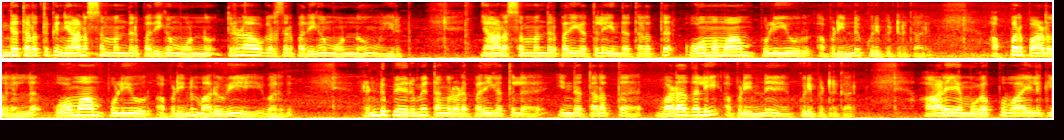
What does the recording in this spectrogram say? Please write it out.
இந்த தலத்துக்கு ஞானசம்பந்தர் பதிகம் ஒன்றும் திருநாவுக்கரசர் பதிகம் ஒன்றும் இருக்குது ஞானசம்பந்தர் பதிகத்தில் இந்த தலத்தை ஓமமாம் புலியூர் அப்படின்னு குறிப்பிட்டிருக்காரு. அப்பர் பாடல்களில் ஓமாம் புலியூர் அப்படின்னு மருவி வருது. ரெண்டு பேருமே தங்களோட பதிகத்தில் இந்த தலத்தை வடதளி அப்படின்னு குறிப்பிட்டிருக்கார். ஆலய முகப்பு வாயிலுக்கு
